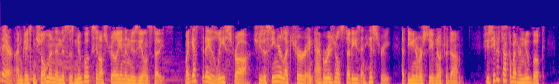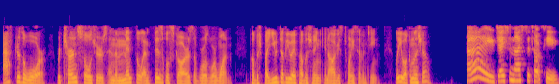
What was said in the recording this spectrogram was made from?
there, I'm Jason Schulman, and this is New Books in Australian and New Zealand Studies. My guest today is Leigh Straw. She's a senior lecturer in Aboriginal Studies and History at the University of Notre Dame. She's here to talk about her new book, After the War Returned Soldiers and the Mental and Physical Scars of World War I, published by UWA Publishing in August 2017. Leigh, welcome to the show. Hi, Jason. Nice to talk to you.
